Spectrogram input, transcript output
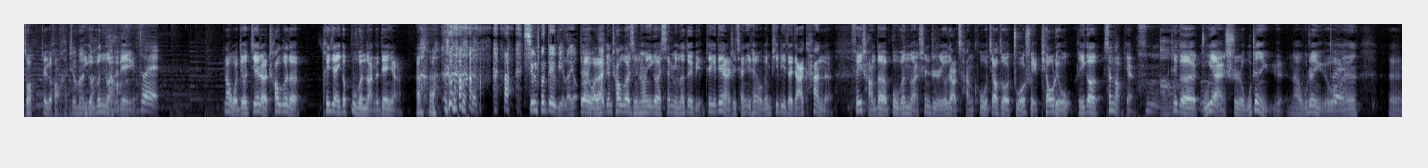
不错，这个好，一个温暖的电影。对，那我就接着超哥的推荐一个不温暖的电影啊，形成对比了又。对我来跟超哥形成一个鲜明的对比。这个电影是前几天我跟霹雳在家看的，非常的不温暖，甚至有点残酷，叫做《浊水漂流》，是一个香港片。这个主演是吴镇宇。那吴镇宇，我们。呃，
